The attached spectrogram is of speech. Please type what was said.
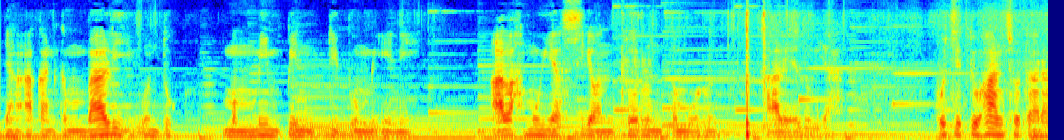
yang akan kembali untuk memimpin di bumi ini. Allahmu ya Sion turun temurun. Haleluya. Puji Tuhan saudara,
